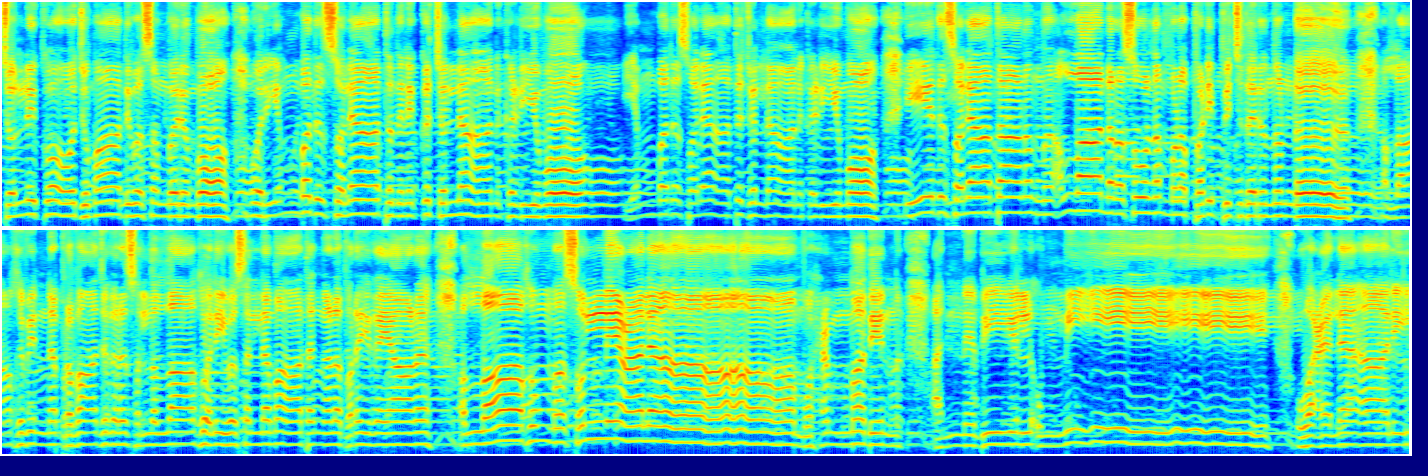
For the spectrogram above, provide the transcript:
ചൊല്ലിക്കോ ജുമാ ദിവസം വരുമ്പോ ഒരു എൺപത് സ്വലാത്ത് നിനക്ക് ചൊല്ലാൻ കഴിയുമോ? എൺപത് സ്വലാത്ത് ചൊല്ലാൻ കഴിയുമോ ഏത് സ്വലാത്താണെന്ന് അള്ളാന്റെ റസൂൽ നമ്മളെ പഠിപ്പിച്ചു തരുന്നുണ്ട് അള്ളാഹുവിന്റെ പ്രവാചകർ സല്ലല്ലാഹു അലൈഹി വസല്ലമ തങ്ങൾ പറയുകയാണ് അല്ലാഹുമ്മ സ്വല്ലി അലാ മുഹമ്മദിൻ അന്നബിയിൽ ഉമ്മീ وعلى آله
